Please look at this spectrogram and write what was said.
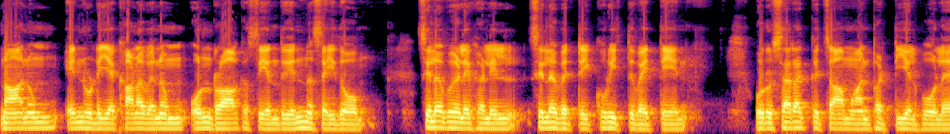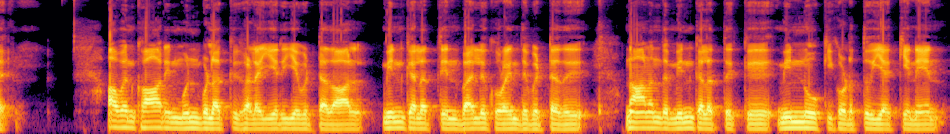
நானும் என்னுடைய கணவனும் ஒன்றாக சேர்ந்து என்ன செய்தோம்? சில வேளைகளில் சிலவற்றை குறித்து வைத்தேன். ஒரு சரக்கு சாமான் பட்டியல் போல. அவன் காரின் முன்விளக்குகளை எரிய விட்டதால் மின்கலத்தின் வலு குறைந்து விட்டது. நான் அந்த மின்கலத்துக்கு மின்னூக்கி கொடுத்து இயக்கினேன்.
